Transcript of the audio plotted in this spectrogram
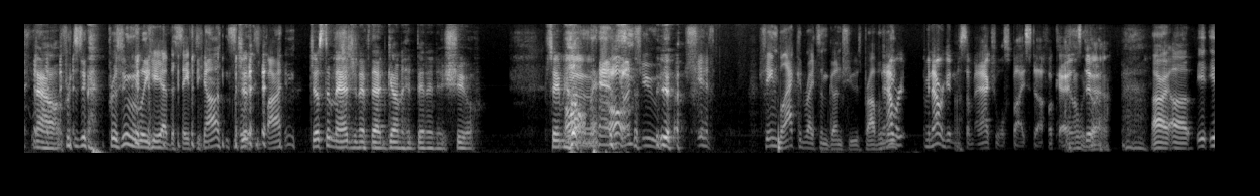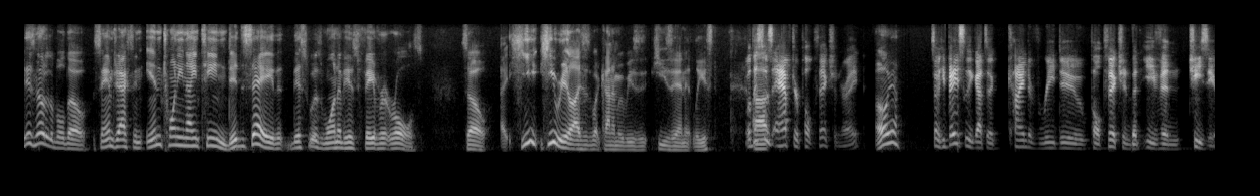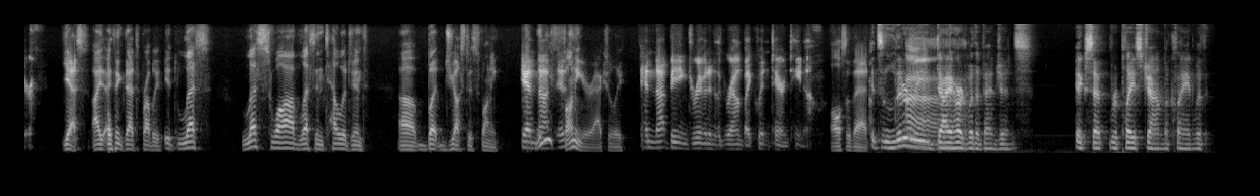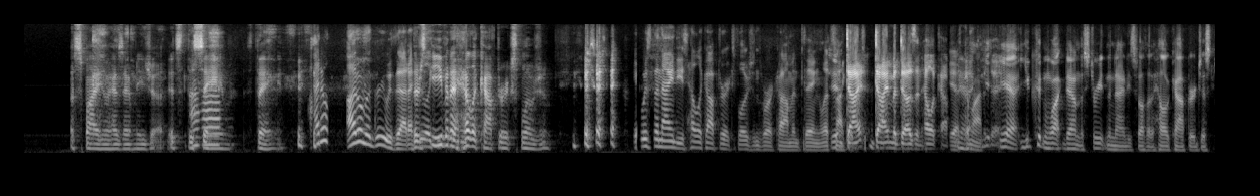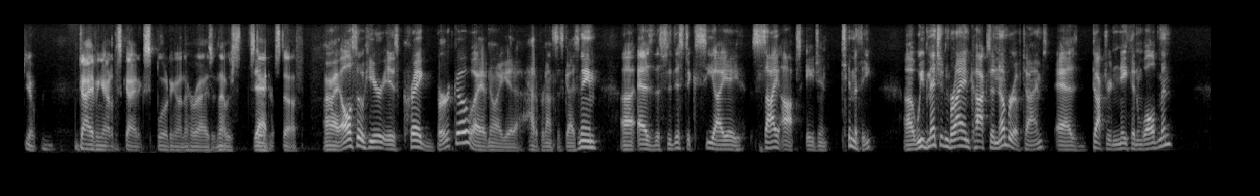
now, Presu- presumably, he had the safety on, so Ju- it's fine. just imagine if that gun had been in his shoe. Samuel. Oh man, Oh. gun shoes. Yeah. Shit. Shane Black could write some gun shoes, probably. now we're I mean, now we're getting to some actual spy stuff. Okay, let's Oh, do yeah. it. All right. Uh, it, it is notable though. Sam Jackson in 2019 did say that this was one of his favorite roles. So uh, he he realizes what kind of movies he's in at least. Well, this Uh, was after Pulp Fiction, right? Oh yeah. So he basically got to kind of redo Pulp Fiction, but even cheesier. Yes, I, I think that's probably it. Less less suave, less intelligent, uh, but just as funny. And Maybe not and, funnier actually. and not being driven into the ground by Quentin Tarantino. Also that. It's literally Ah. Die Hard with a Vengeance, except replace John McClane with a spy who has amnesia. It's the Ah. same thing. I don't I don't agree with that. I There's feel like even a helicopter explosion. It was the '90s. Helicopter explosions were a common thing. Let's Yeah, not get Die, dime a dozen helicopters. Yeah, back come on. Y- Yeah, you couldn't walk down the street in the '90s without a helicopter just you know diving out of the sky and exploding on the horizon. That was standard stuff. All right. Also, here is Craig Burko. I have no idea how to pronounce this guy's name. Uh, as the sadistic CIA psyops agent Timothy. Uh, we've mentioned Brian Cox a number of times as Dr. Nathan Waldman,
